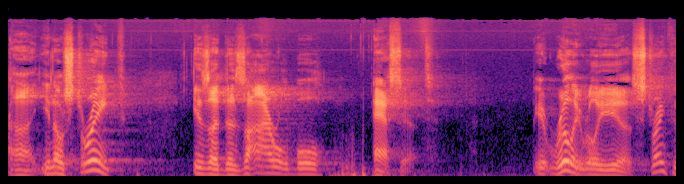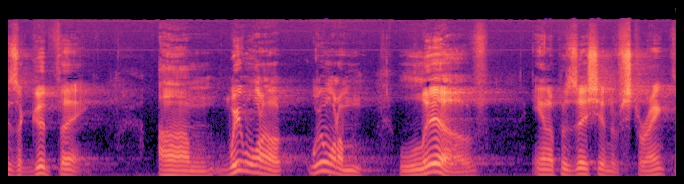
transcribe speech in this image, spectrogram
Uh, you know, strength is a desirable asset. It really, really is. Strength is a good thing. Um, we want to we want to live in a position of strength.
